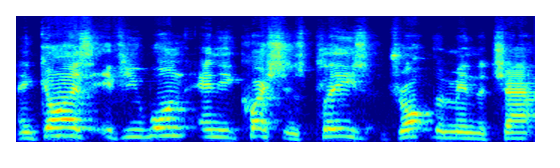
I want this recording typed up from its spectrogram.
And guys, if you want any questions, please drop them in the chat.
